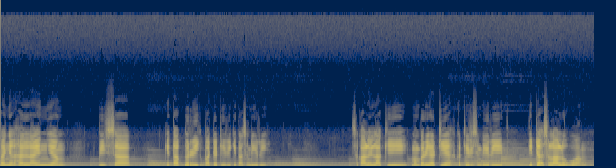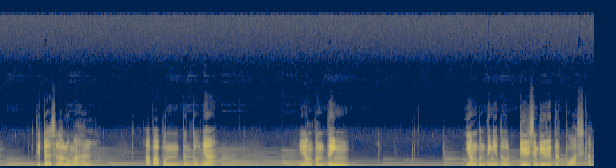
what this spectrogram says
banyak hal lain yang bisa kita beri kepada diri kita sendiri. Sekali lagi, memberi hadiah ke diri sendiri tidak selalu uang, tidak selalu mahal. Apa pun bentuknya, yang penting yang penting itu diri sendiri terpuaskan.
